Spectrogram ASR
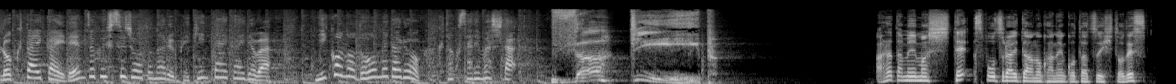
6大会連続出場となる北京大会では2個の銅メダルを獲得されました The Deep. 改めましてスポーツライターの金子達人です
